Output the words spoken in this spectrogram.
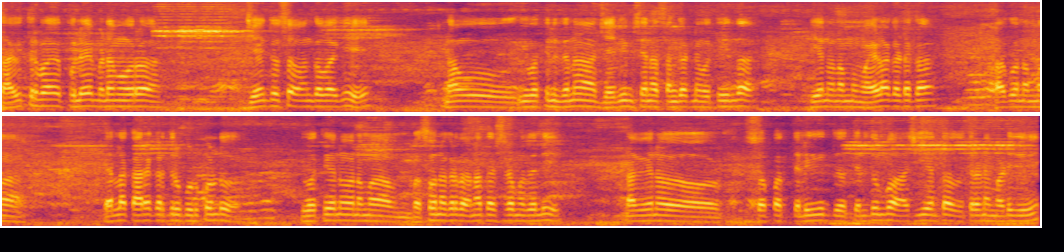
ಸಾವಿತ್ರಿಬಾಯಿ ಫುಲೆ ಮೇಡಮ್ ಅವರ ಜಯಂತ್ಯೋತ್ಸವ ಅಂಗವಾಗಿ ನಾವು ಇವತ್ತಿನ ದಿನ ಜೈ ಭೀಮ್ ಸೇನಾ ಸಂಘಟನೆ ವತಿಯಿಂದ ಏನು ನಮ್ಮ ಮಹಿಳಾ ಘಟಕ ಹಾಗೂ ನಮ್ಮ ಎಲ್ಲ ಕಾರ್ಯಕರ್ತರು ಕೂಡ್ಕೊಂಡು ಇವತ್ತೇನು ನಮ್ಮ ಬಸವನಗರದ ಅನಾಥಾಶ್ರಮದಲ್ಲಿ ನಾವೇನು ಸ್ವಲ್ಪ ತಲೆ ತಲೆದುಂಬ ಹಾಸಿಗೆ ಅಂತ ವಿತರಣೆ ಮಾಡಿದ್ದೀವಿ.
